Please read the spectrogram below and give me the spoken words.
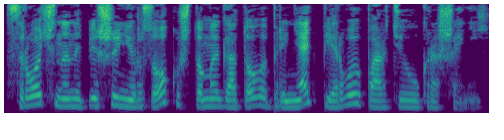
«Срочно напиши Нерзоку, что мы готовы принять первую партию украшений».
